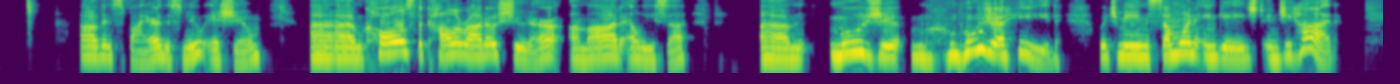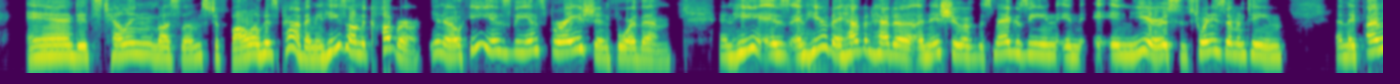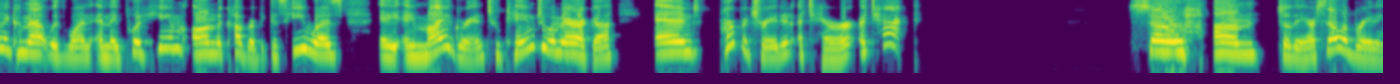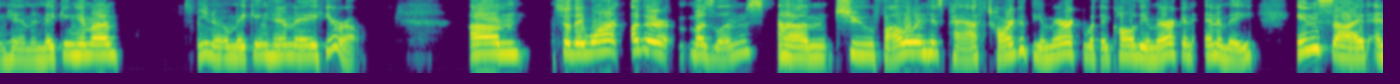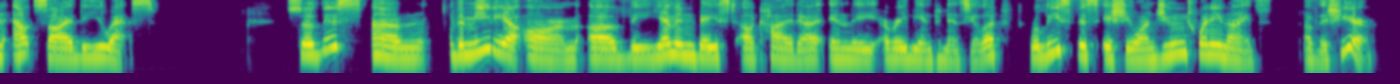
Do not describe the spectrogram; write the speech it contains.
of Inspire, this new issue, um, calls the Colorado shooter, Ahmad Alissa, um, mujahid, which means someone engaged in jihad. And it's telling Muslims to follow his path. I mean, he's on the cover, you know, he is the inspiration for them. And he is, and here they haven't had a, an issue of this magazine in, in years, since 2017 and they finally come out with one and they put him on the cover because he was a, a migrant who came to America and perpetrated a terror attack. So, um, so they are celebrating him and making him a, you know, making him a hero. Um, so they want other Muslims um, to follow in his path, target the American, what they call the American enemy, inside and outside the U.S. So this, um, the media arm of the Yemen-based Al Qaeda in the Arabian Peninsula, released this issue on June 29th, of this year.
